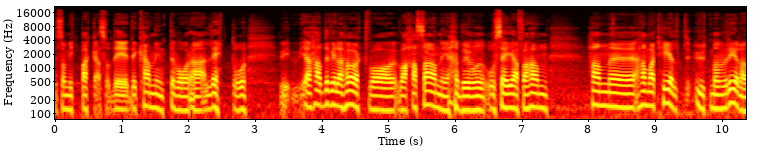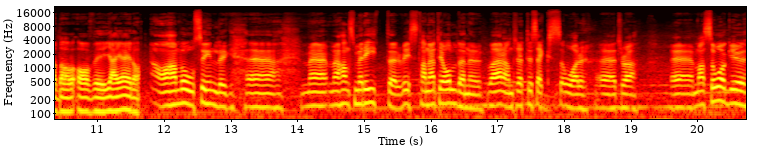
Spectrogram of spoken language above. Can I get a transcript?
som mittback. Alltså det, det kan inte vara lätt. Och jag hade velat hört vad, vad Hassani hade att säga för han han, eh, han vart helt utmanövrerad av, av eh, Jaja idag. Ja, han var osynlig. Eh, med, med, hans meriter, visst han är till åldern nu, vad är han, 36 år eh, tror jag. Eh, man såg ju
